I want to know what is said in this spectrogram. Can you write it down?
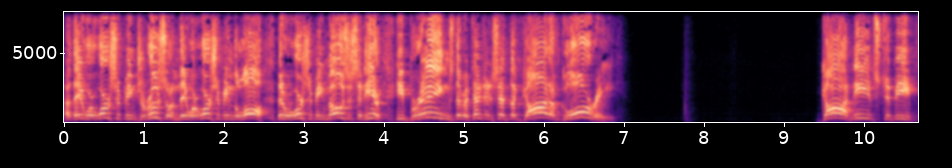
Uh, they were worshiping Jerusalem. They were worshiping the law. They were worshiping Moses. And here he brings their attention and said, The God of glory God needs to be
